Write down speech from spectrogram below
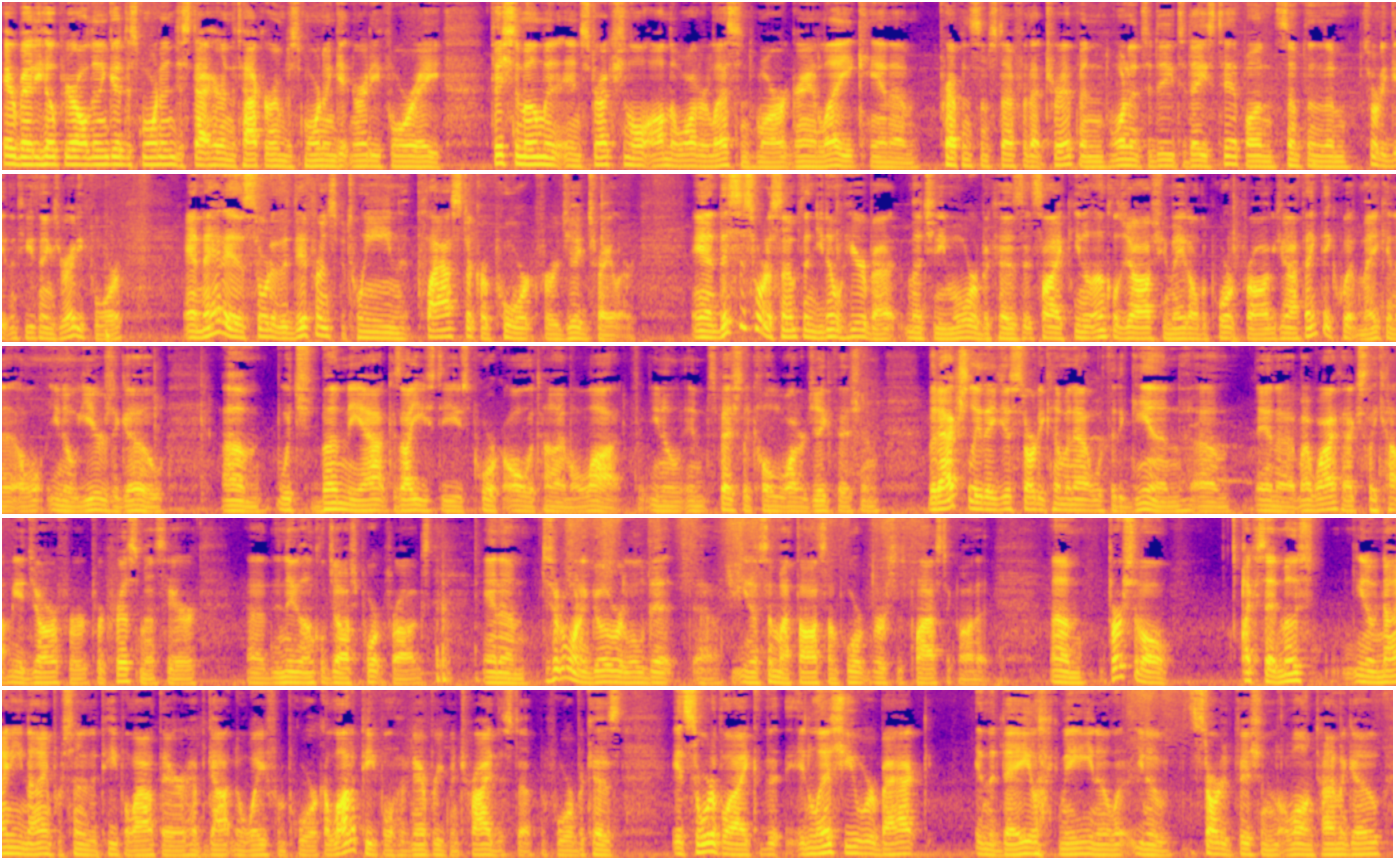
Hey everybody, hope you're all doing good this morning. Just out here in the tackle room this morning getting ready for a Fish the Moment instructional on the water lesson tomorrow at Grand Lake and um, prepping some stuff for that trip and wanted to do today's tip on something that I'm sort of getting a few things ready for. And that is sort of the difference between plastic or pork for a jig trailer. And this is sort of something you don't hear about much anymore because it's like, you know, Uncle Josh who made all the pork frogs, you know, I think they quit making it, you know, years ago, um, which bummed me out because I used to use pork all the time, a lot, you know, and especially cold water jig fishing. But actually, they just started coming out with it again. Um, and uh, my wife actually got me a jar for, for Christmas here, uh, the new Uncle Josh pork frogs. And um, just sort of want to go over a little bit, uh, you know, some of my thoughts on pork versus plastic on it. Um, first of all, like I said, most, you know, 99% of the people out there have gotten away from pork. A lot of people have never even tried this stuff before because it's sort of like, the, unless you were back in the day like me, you know, you know, started fishing a long time ago,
